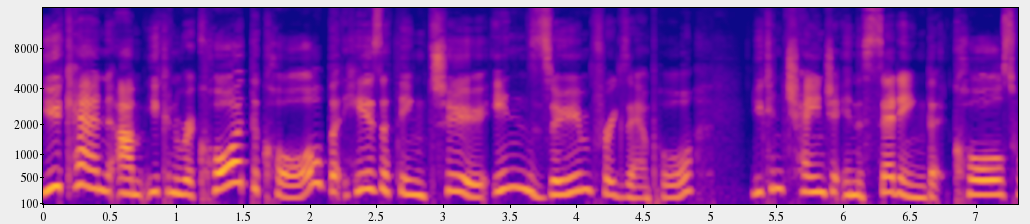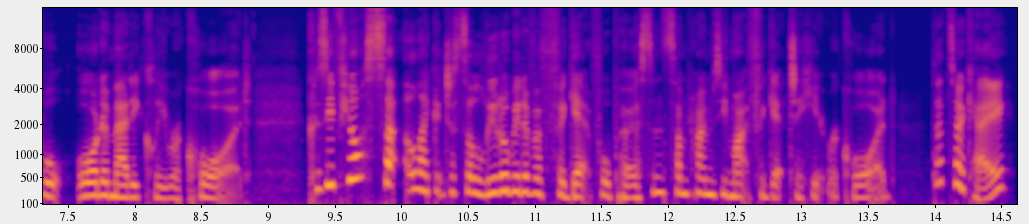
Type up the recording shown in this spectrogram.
You can um, you can record the call, but here's the thing too. In Zoom, for example, you can change it in the setting that calls will automatically record. Because if you're like just a little bit of a forgetful person, sometimes you might forget to hit record. That's okay.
